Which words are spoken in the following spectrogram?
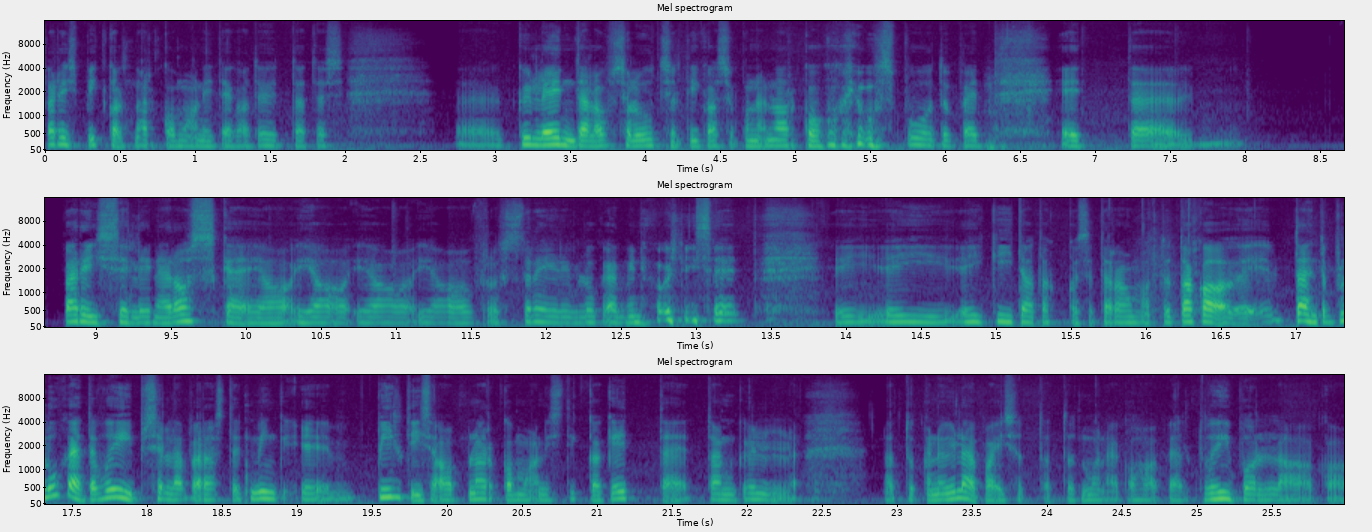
päris pikalt narkomaanidega töötades äh, küll endal absoluutselt igasugune narkokogemus puudub, et, et äh, päris selline raske ja, ja, ja, ja frustreeriv lugemine oli see, et ei, ei, ei kiida takka seda raamatut, aga tähendab, lugeda võib, sellepärast et mingi pildi saab narkomaanist ikkagi ette, et ta on küll natukene ülepaisutatud mõne koha pealt võib-olla, aga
